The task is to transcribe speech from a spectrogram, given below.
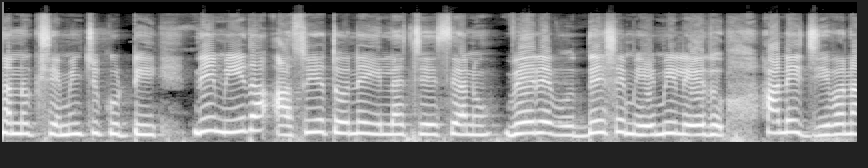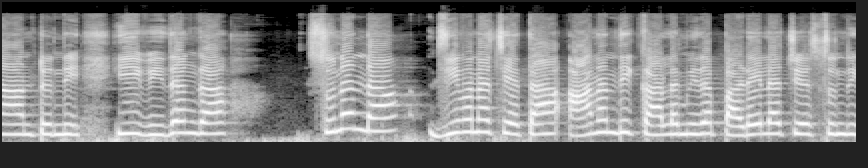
నన్ను క్షమించు కుట్టి నీ మీద అసూయతోనే ఇలా చేశాను. వేరే ఉద్దేశం ఏమీ లేదు అని జీవన అంటుంది. ఈ విధంగా సునంద జీవన చేత ఆనంది కాళ్ళ మీద పడేలా చేస్తుంది.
